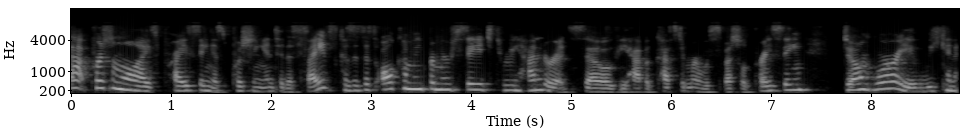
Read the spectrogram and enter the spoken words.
That personalized pricing is pushing into the sites because it's all coming from your Sage 300. So if you have a customer with special pricing, don't worry, we can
